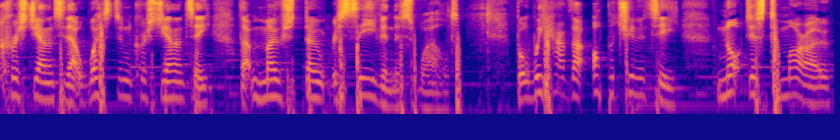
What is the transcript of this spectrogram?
Christianity, that Western Christianity that most don't receive in this world. But we have that opportunity, not just tomorrow,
